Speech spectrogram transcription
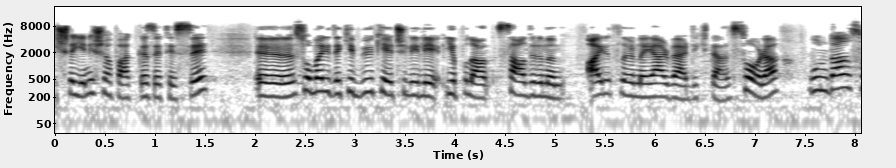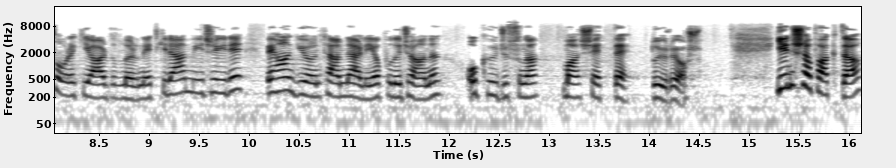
İşte Yeni Şafak gazetesi e, Somali'deki Büyükelçiliğiyle yapılan saldırının ayrıntılarına yer verdikten sonra bundan sonraki yardımların etkilenmeyeceğini ve hangi yöntemlerle yapılacağını okuyucusuna manşette duyuruyor. Yeni Şafak'ta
